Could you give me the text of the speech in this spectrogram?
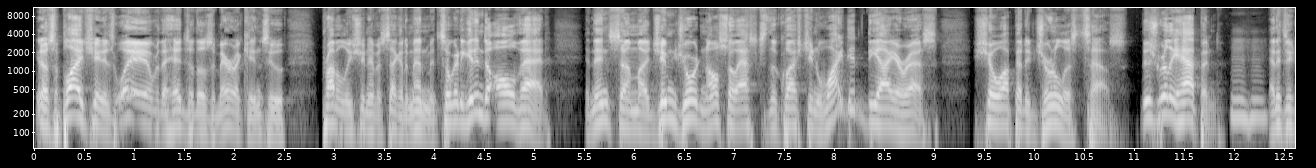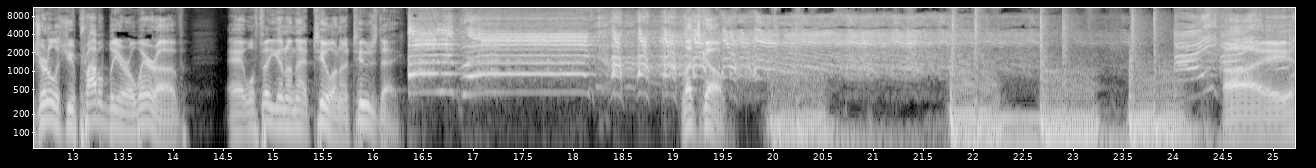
you know, supply chain is way over the heads of those Americans who probably shouldn't have a Second Amendment. So we're going to get into all that. And then some. Uh, Jim Jordan also asks the question why did the IRS show up at a journalist's house? This really happened. Mm-hmm. And it's a journalist you probably are aware of. Uh, we'll fill you in on that too on a Tuesday. Let's go. Hi,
